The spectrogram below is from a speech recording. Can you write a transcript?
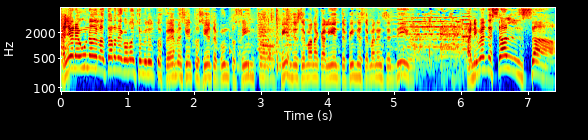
Señores, una de la tarde con 8 minutos FM 107.5. Fin de semana caliente, fin de semana encendido. A nivel de salsa.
